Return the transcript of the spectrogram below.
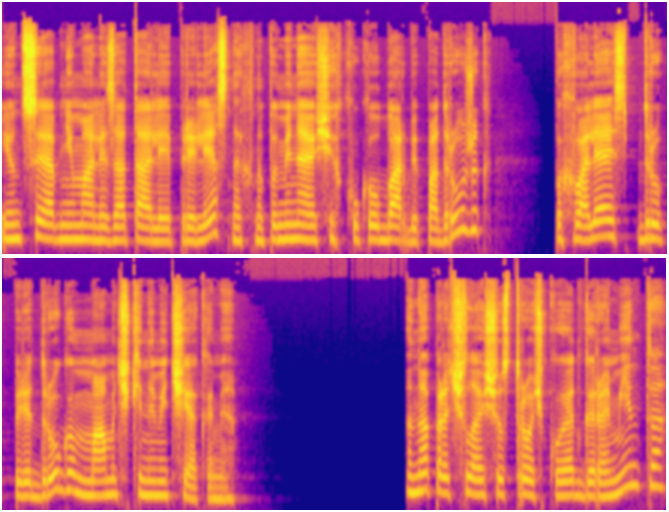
Юнцы обнимали за талии прелестных, напоминающих кукол Барби подружек, похваляясь друг перед другом мамочкиными чеками. Она прочла еще строчку Эдгара Минта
